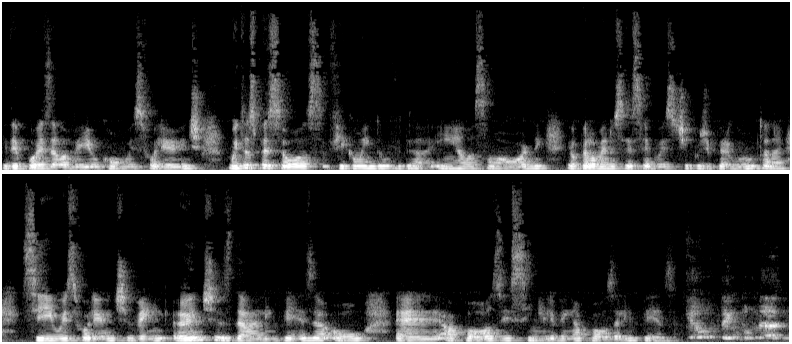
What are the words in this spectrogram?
e depois ela veio com o esfoliante. Muitas pessoas ficam em dúvida em relação à ordem. Eu, pelo menos, recebo esse tipo de pergunta, né? Se o esfoliante vem antes da limpeza ou é, após, e sim, ele vem após a limpeza. eu tenho um pouco dúvida.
